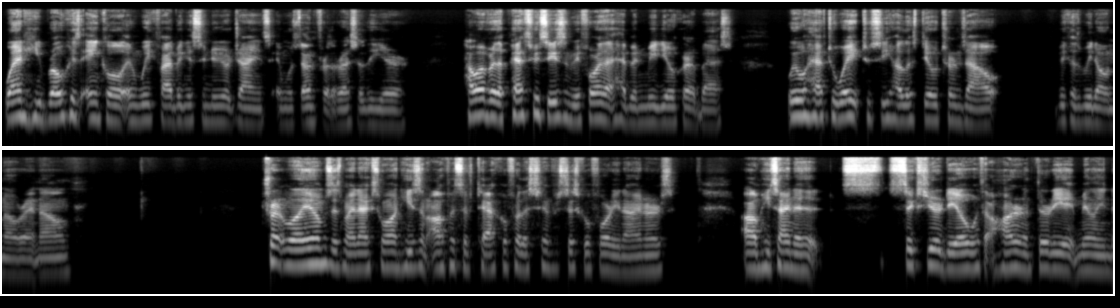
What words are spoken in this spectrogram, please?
when he broke his ankle in Week Five against the New York Giants and was done for the rest of the year. However, the past few seasons before that have been mediocre at best. We will have to wait to see how this deal turns out because we don't know right now. Trent Williams is my next one. He's an offensive tackle for the San Francisco 49ers. Um, he signed a six year deal with $138 million.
